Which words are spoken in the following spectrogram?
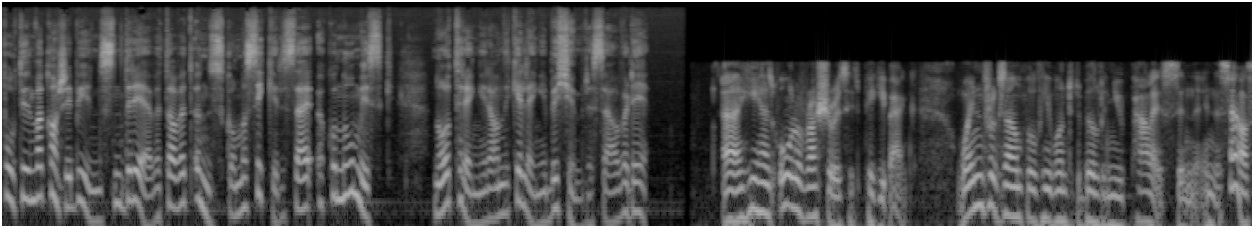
Putin var kanskje i begynnelsen drevet av et ønske om å sikre seg økonomisk. Nå trenger han ikke lenger bekymre seg over det. Uh, he has all of Russia as his piggy bank. When, for example, he wanted to build a new palace in in the south,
